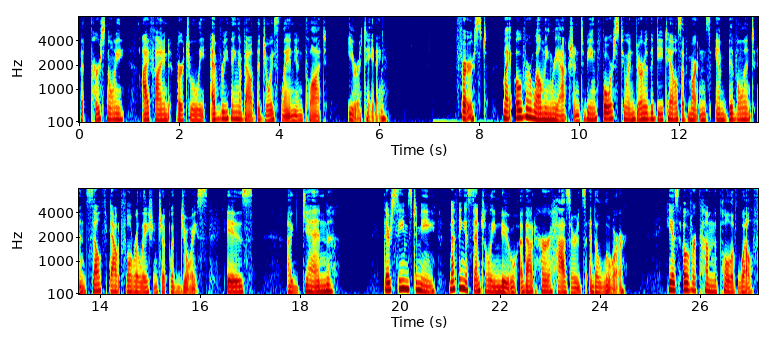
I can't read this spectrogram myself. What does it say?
But personally, I find virtually everything about the Joyce Lanyon plot irritating. First, my overwhelming reaction to being forced to endure the details of Martin's ambivalent and self doubtful relationship with Joyce is, again, there seems to me nothing essentially new about her hazards and allure. He has overcome the pull of wealth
